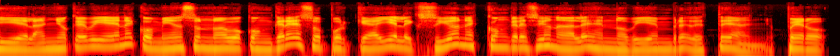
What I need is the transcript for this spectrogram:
y el año que viene comienza un nuevo Congreso porque hay elecciones congresionales en noviembre de este año. Pero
